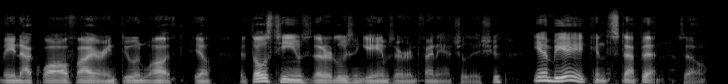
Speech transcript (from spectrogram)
may not qualify or ain't doing well. If you know, if those teams that are losing games are in financial issue, the NBA can step in. So,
